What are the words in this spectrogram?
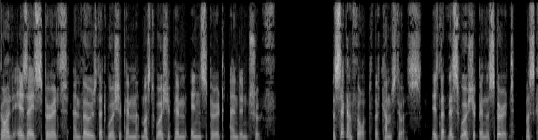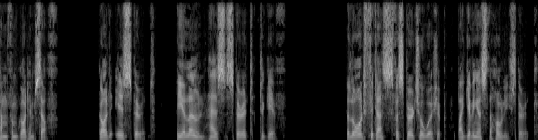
God is a spirit, and those that worship him must worship him in spirit and in truth. The second thought that comes to us is that this worship in the spirit must come from God himself. God is spirit. He alone has spirit to give. The Lord fit us for spiritual worship by giving us the Holy Spirit.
